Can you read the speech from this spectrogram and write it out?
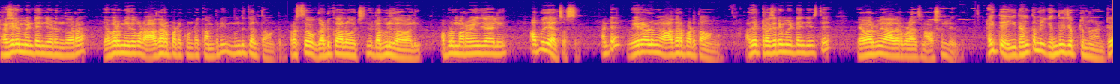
ట్రెజరీ మెయింటైన్ చేయడం ద్వారా ఎవరి మీద కూడా ఆధారపడకుండా కంపెనీ ముందుకెళ్తూ ఉంటుంది. ప్రస్తుతం గడ్డు కాలం వచ్చింది డబ్బులు కావాలి. అప్పుడు మనం ఏం చేయాలి? అప్పు చేయాల్సి వస్తుంది. అంటే వేరే వాళ్ళ మీద ఆధారపడతా ఉన్నాం. అదే ట్రెజరీ మెయింటైన్ చేస్తే ఎవరి మీద ఆధారపడాల్సిన అవసరం లేదు. అయితే ఇదంతా మీకు ఎందుకు చెప్తున్నా అంటే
